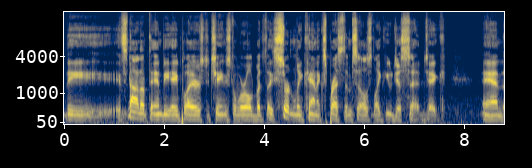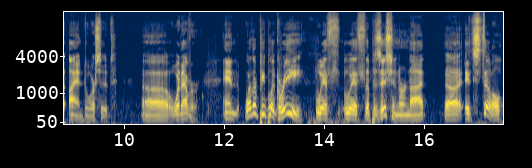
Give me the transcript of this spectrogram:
the it's not up to NBA players to change the world, but they certainly can express themselves, like you just said, Jake. And I endorse it. Uh, whatever, and whether people agree with with the position or not, uh, it's still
